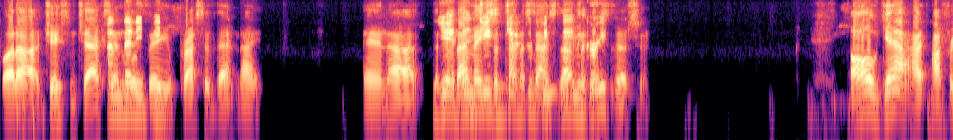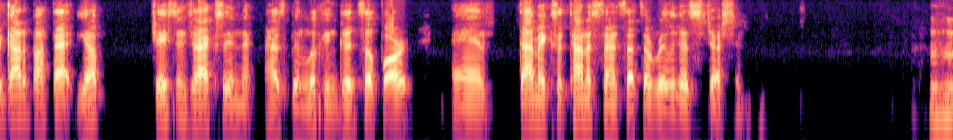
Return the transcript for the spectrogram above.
But uh, Jason Jackson was very beat... impressive that night, and uh, yeah, that makes Jason a ton Jackson of sense. That's a good suggestion. Oh yeah, I, I forgot about that. Yep, Jason Jackson has been looking good so far, and that makes a ton of sense. That's a really good suggestion. Mm-hmm.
